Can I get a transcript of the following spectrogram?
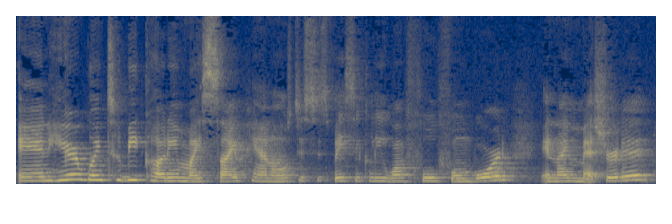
And here I'm going to be cutting my side panels. This is basically one full foam board and I measured it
